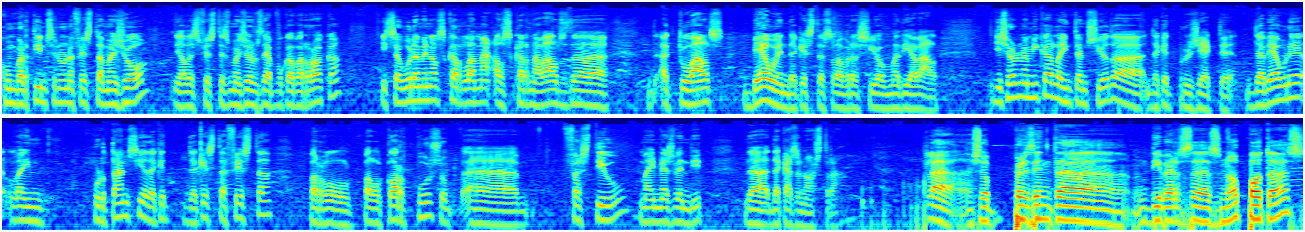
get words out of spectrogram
convertint-se en una festa major, i a les festes majors d'època barroca, i segurament els, els carnavals de, actuals veuen d'aquesta celebració medieval. I això era una mica la intenció d'aquest projecte, de veure la importància d'aquesta aquest, festa pel, pel corpus eh, festiu, mai més ben dit, de, de casa nostra. Clar, això presenta diverses no, potes,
